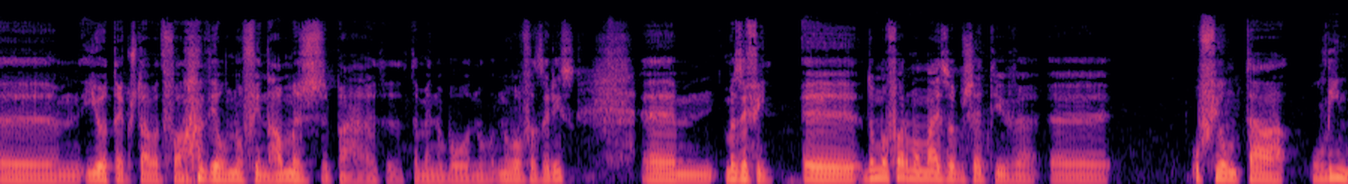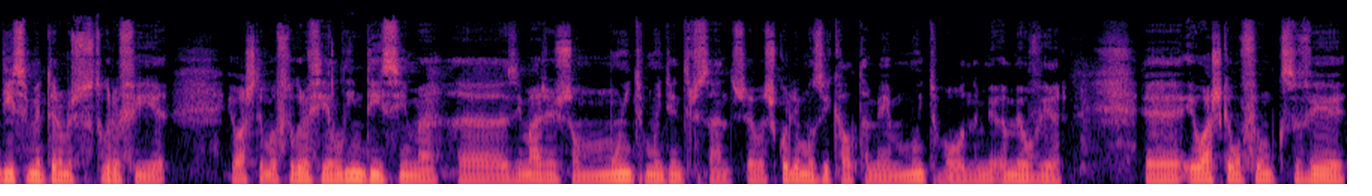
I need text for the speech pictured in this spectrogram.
Uh, e eu até gostava de falar dele no final, mas pá, também não vou, não, não vou fazer isso. Uh, mas enfim, de uma forma mais objetiva, o filme está lindíssimo em termos de fotografia. Eu acho que tem uma fotografia lindíssima, uh, as imagens são muito, muito interessantes. A escolha musical também é muito boa, a meu ver. Uh, eu acho que é um filme que se vê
